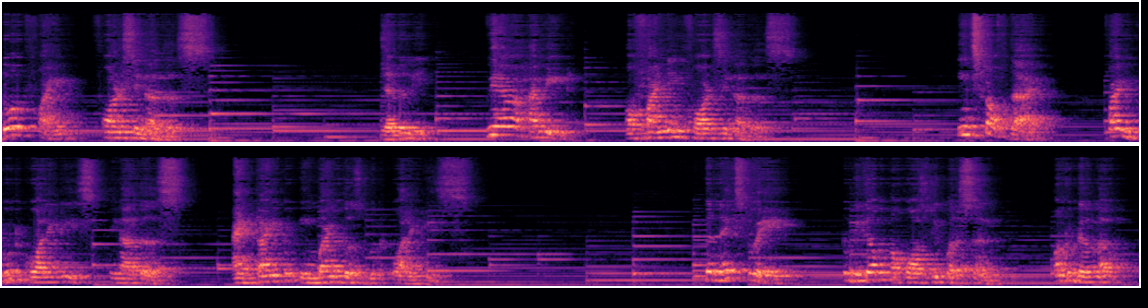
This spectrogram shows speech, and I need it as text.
don't find faults in others. Generally, we have a habit of finding faults in others. Instead of that, find good qualities in others and try to imbibe those good qualities. The next way to become a positive person or to develop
